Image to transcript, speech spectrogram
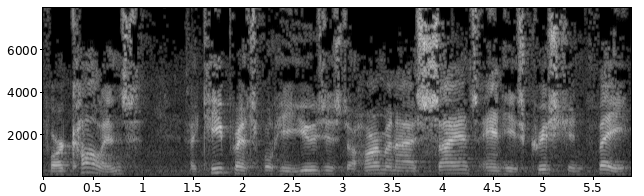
For Collins, a key principle he uses to harmonize science and his Christian faith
